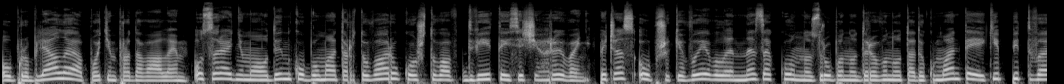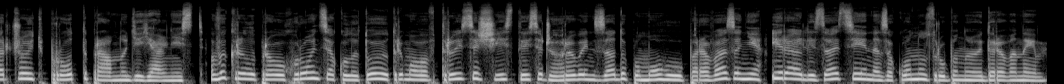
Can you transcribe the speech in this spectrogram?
обробляли, а потім продавали. У середньому один кубометр товару коштував 2 тисячі гривень. Під час обшуків виявили незаконно зрубану деревину та документи, які підтверджують протиправну діяльність. Викрили правоохоронця, коли той отримував 36 тисяч гривень за допомогу у перевезенні і реалізації незаконно зрубаної деревини.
